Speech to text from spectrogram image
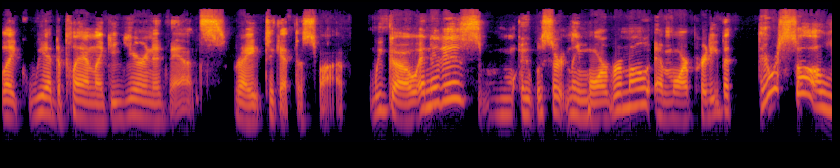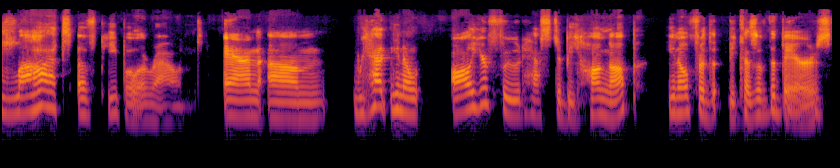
like we had to plan like a year in advance, right? To get the spot. We go, and it is, it was certainly more remote and more pretty, but there were still a lot of people around. And um, we had, you know, all your food has to be hung up, you know, for the because of the bears.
